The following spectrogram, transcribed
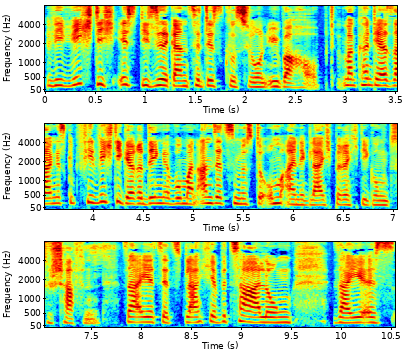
wie wichtig ist diese ganze Diskussion überhaupt? Man könnte ja sagen, es gibt viel wichtigere Dinge, wo man ansetzen müsste, um eine Gleichberechtigung zu schaffen. Sei es jetzt gleiche Bezahlung, sei es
